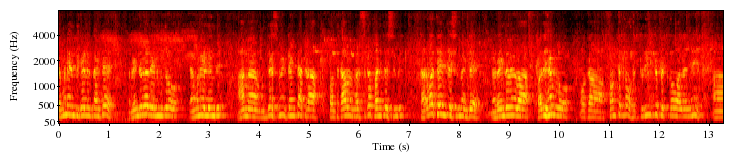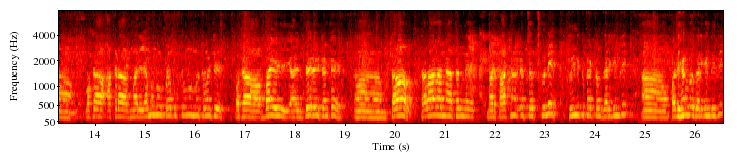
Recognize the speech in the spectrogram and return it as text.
యమున ఎందుకు వెళ్ళిందంటే రెండు వేల ఎనిమిదిలో యమున వెళ్ళింది. ఆమె ఉద్దేశం ఏంటంటే అక్కడ కొంతకాలం నర్సుగా పనిచేసింది. తర్వాత ఏం చేసిందంటే రెండు వేల పదిహేనులో ఒక సొంతంగా ఒక క్లినిక్ పెట్టుకోవాలని ఒక అక్కడ మరి యమును ప్రభుత్వం ఉన్నటువంటి ఒక అబ్బాయి ఆయన పేరు ఏంటంటే తలాల్. తలాల్ అన్న అతన్ని మరి పార్ట్నర్గా చేర్చుకుని క్లినిక్ పెట్టడం జరిగింది. పదిహేనులో జరిగింది ఇది.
